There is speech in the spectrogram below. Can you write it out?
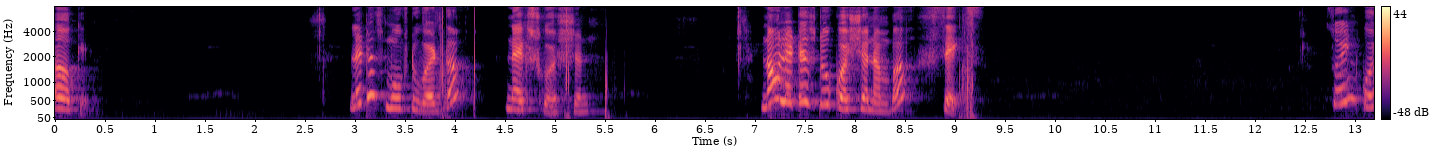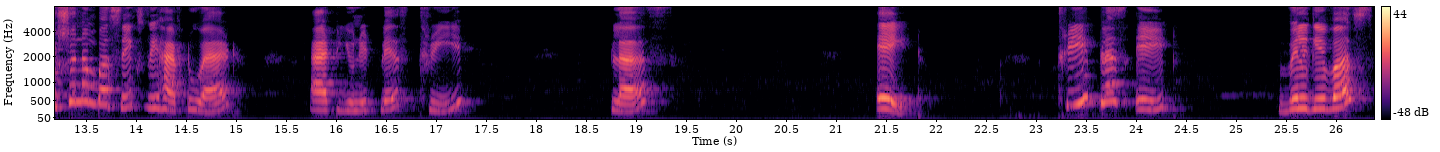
okay. Let us move toward the next question. Now let us do question number 6 So in question number 6 we have to add at unit place 3 plus 8. 3 plus 8 will give us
